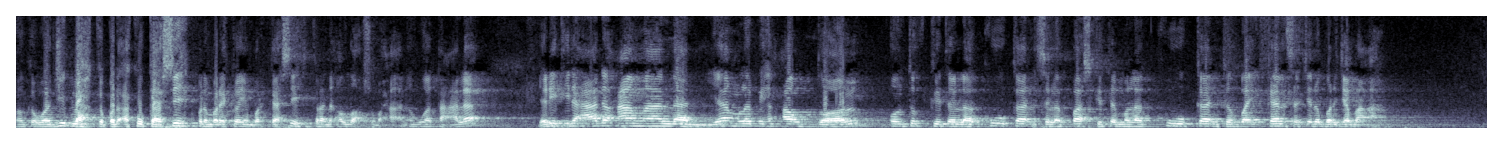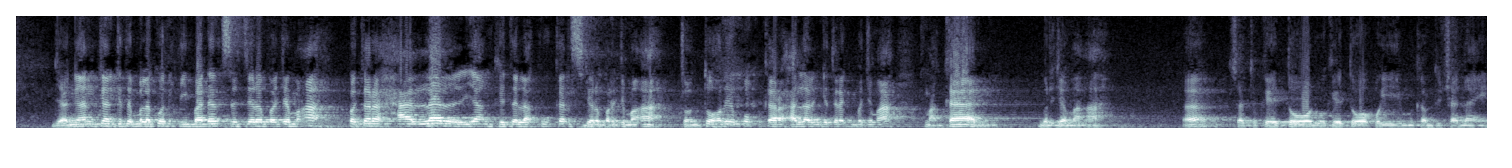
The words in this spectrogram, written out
Maka wajiblah kepada aku kasih kepada mereka yang berkasih kerana Allah Subhanahu wa taala. Jadi tidak ada amalan yang lebih afdal untuk kita lakukan selepas kita melakukan kebaikan secara berjamaah. Jangankan kita melakukan ibadat secara berjamaah, perkara halal yang kita lakukan secara berjamaah. Contoh dia apa perkara halal yang kita lakukan berjamaah? Makan berjamaah. Ha? Satu kereta, dua kereta pergi makam tu canai.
